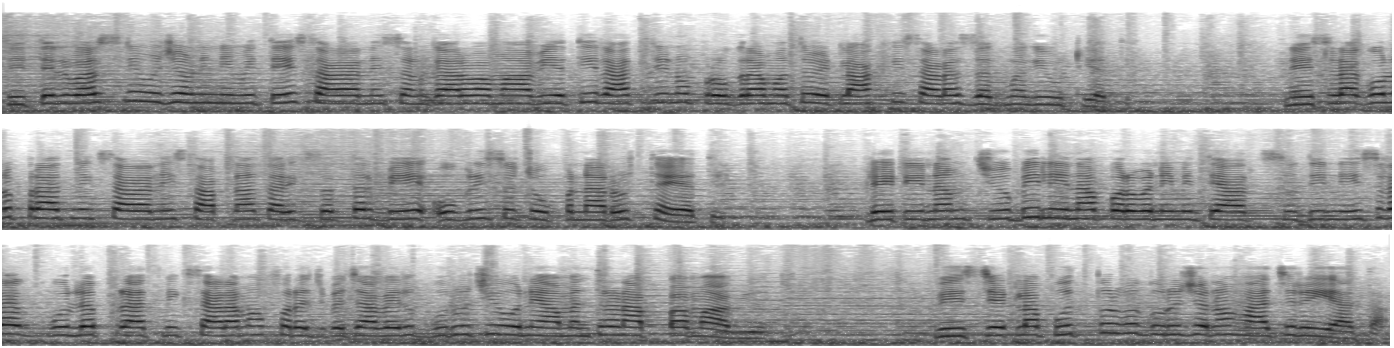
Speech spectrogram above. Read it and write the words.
સિત્તેર વર્ષની ઉજવણી નિમિત્તે શાળાને શણગારવામાં આવી હતી. રાત્રિનો પ્રોગ્રામ હતો એટલે આખી શાળા ઝગમગી ઉઠી હતી. નેસડા ગોલપ પ્રાથમિક શાળાની સ્થાપના તારીખ સત્તર બે ઓગણીસો ચોપનના રોજ થઈ હતી. પ્લેટિનમ જ્યુબિલીના પર્વ નિમિત્તે આજ સુધી નેસડા ગોલપ પ્રાથમિક શાળામાં ફરજ બજાવેલ ગુરુજીઓને આમંત્રણ આપવામાં આવ્યું. હતું વીસ જેટલા ભૂતપૂર્વ ગુરુજનો હાજર રહ્યા હતા.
